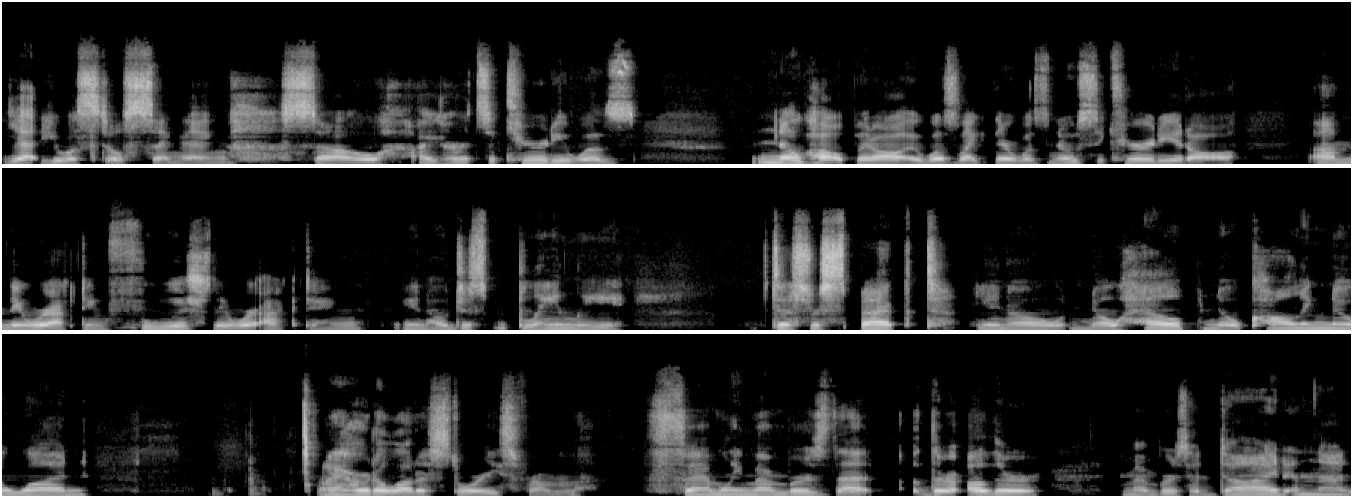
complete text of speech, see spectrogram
Yet he was still singing. So I heard security was no help at all. It was like there was no security at all. Um, they were acting foolish. They were acting, you know, just plainly disrespect, you know, no help, no calling no one. I heard a lot of stories from family members that their other members had died in that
